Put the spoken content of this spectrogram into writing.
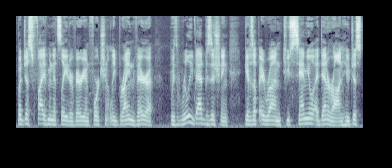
but just five minutes later, very unfortunately, Brayan Vera with really bad positioning, gives up a run to Samuel Adeniran, who just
